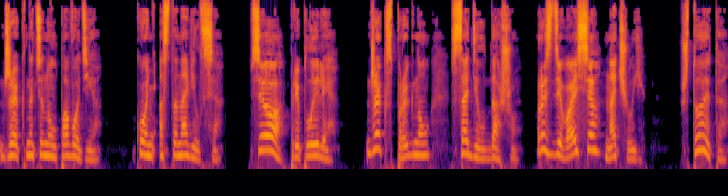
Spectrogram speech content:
Джек натянул поводья. Конь остановился. «Все, приплыли». Джек спрыгнул, садил Дашу. «Раздевайся, ночуй». «Что это?»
